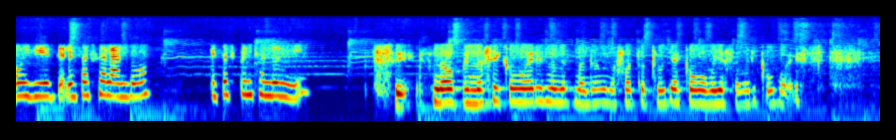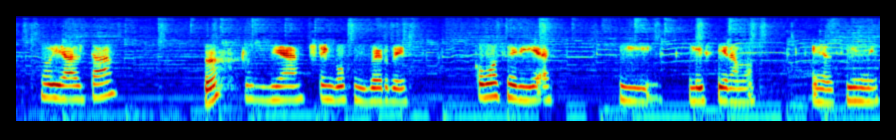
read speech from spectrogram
oye, te lo estás jalando, estás pensando en mí. Sí, no, pues no sé cómo eres, no me has mandado una foto tuya, ¿cómo voy a saber cómo eres? Soy alta. ¿Eh? Pues ya, tengo ojos verdes. ¿Cómo serías si lo hiciéramos en el cine?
